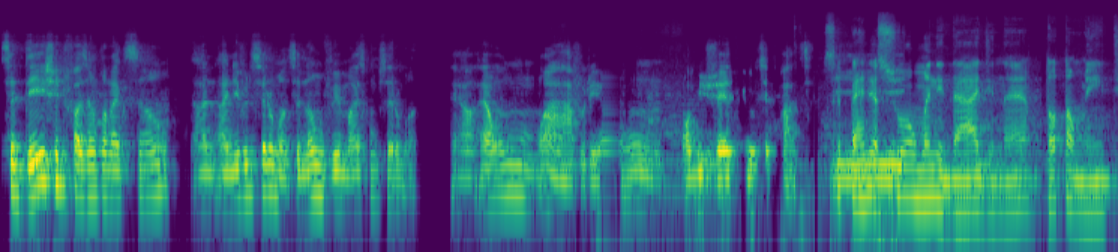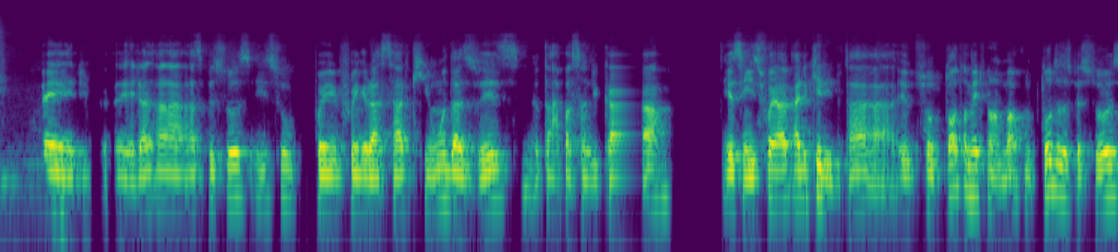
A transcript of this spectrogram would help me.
Você deixa de fazer uma conexão a, a nível de ser humano, você não vê mais como ser humano. É, é uma árvore, é um objeto que você passa. Você e... perde a sua humanidade, né? Totalmente. Perde, perde. As pessoas, isso foi, foi engraçado que uma das vezes eu tava passando de carro, e assim, isso foi adquirido, tá? Eu sou totalmente normal, como todas as pessoas,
